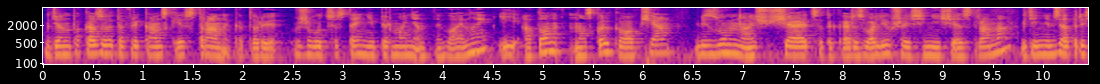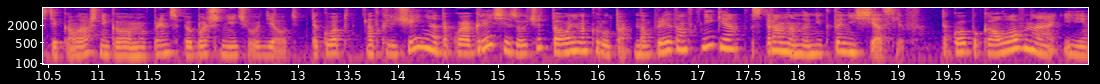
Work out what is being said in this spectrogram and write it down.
где он показывает африканские страны, которые живут в состоянии перманентной войны, и о том, насколько вообще безумно ощущается такая развалившаяся нищая страна, где нельзя трясти Калашниковым и, в принципе, больше нечего делать. Так вот, отключение такой агрессии звучит довольно круто, но при этом в книге странно, но никто не счастлив. Такое поголовное и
